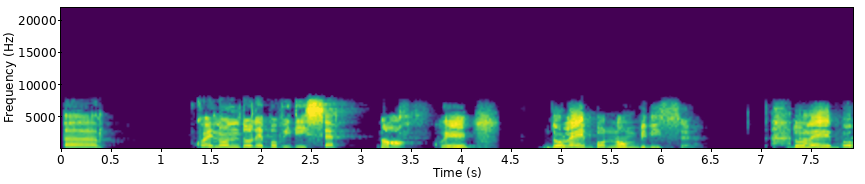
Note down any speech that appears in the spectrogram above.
Eh, quae non dolebo vi disse? no, que dolebo non vi disse. Ah, Dolebo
